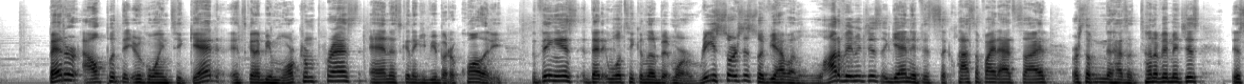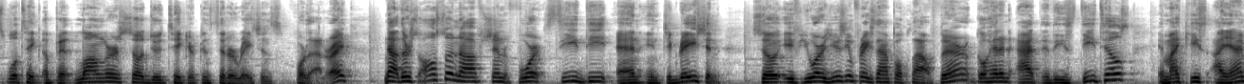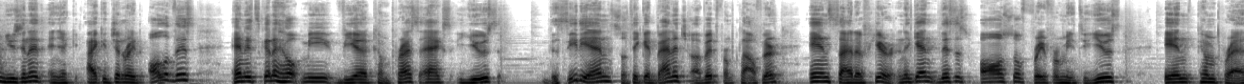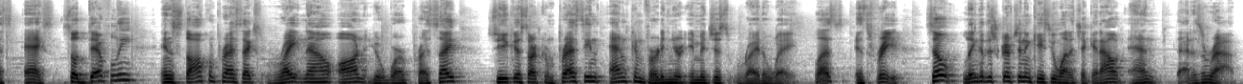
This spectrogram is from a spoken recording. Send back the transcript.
better output that you're going to get. It's going to be more compressed and it's going to give you better quality. The thing is that it will take a little bit more resources. So if you have a lot of images, again, if it's a classified ad side or something that has a ton of images, this will take a bit longer. So do take your considerations for that, right? Now, there's also an option for CDN integration. So if you are using, for example, Cloudflare, go ahead and add these details. In my case, I am using it and I can generate all of this and it's to help me via CompressX use the CDN. So take advantage of it from Cloudflare inside of here. And again, this is also free for me to use in CompressX. So definitely install CompressX right now on your WordPress site so you can start compressing and converting your images right away. Plus, it's free. So link in the description in case you want to check it out. And that is a wrap.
